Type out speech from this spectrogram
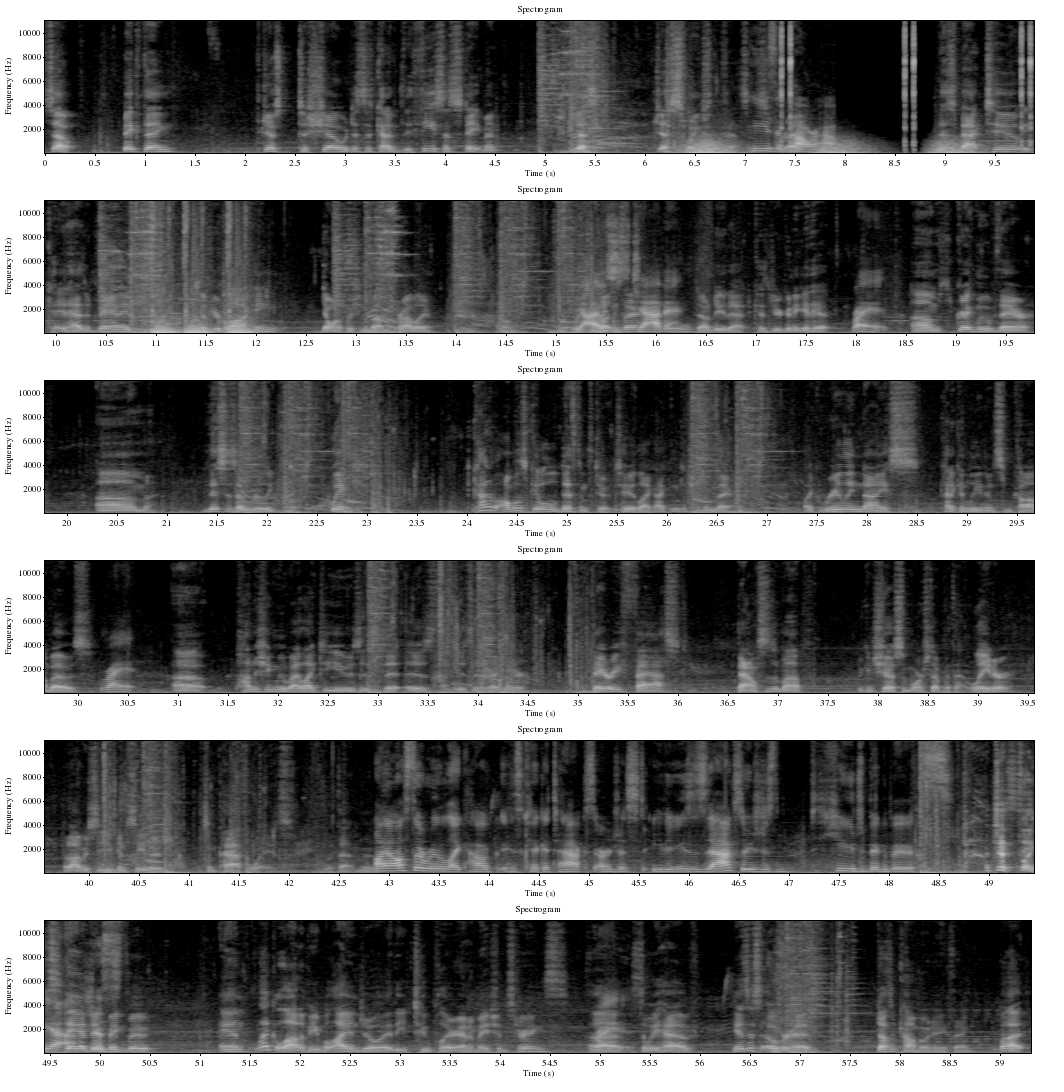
So, big thing, just to show, this is kind of the thesis statement. Just, just swings for the fences. He's a right? powerhouse. This is back two. It, it has advantage. So if you're blocking, don't want to push any buttons probably. Push Yeah, I was just there. jabbing. Don't do that because you're going to get hit. Right. Um, great move there. Um, this is a really quick, kind of almost get a little distance to it too. Like I can get you from there. Like really nice. Kind of can lead in some combos. Right. Uh, punishing move I like to use is the, is is this right here. Very fast, bounces them up. We can show some more stuff with that later, but obviously you can see there's some pathways with that move. I also really like how his kick attacks are just either uses Zax or he's just huge big boots. just like Yeah, standing just- big boot. And like a lot of people, I enjoy the two-player animation strings. Uh, Right. so we have he has this overhead, doesn't combo in anything, but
